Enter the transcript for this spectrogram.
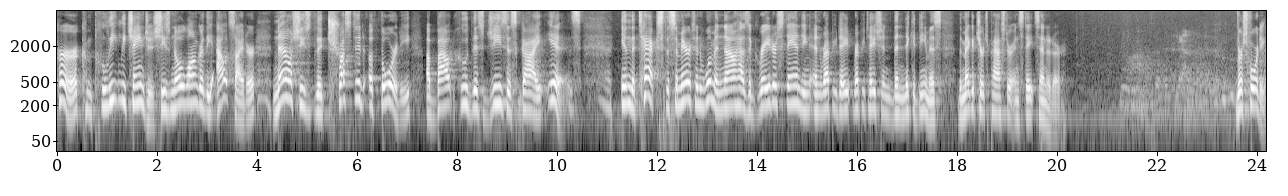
her completely changes. She's no longer the outsider. Now she's the trusted authority about who this Jesus guy is. In the text, the Samaritan woman now has a greater standing and reputa- reputation than Nicodemus, the megachurch pastor and state senator. Verse 40.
